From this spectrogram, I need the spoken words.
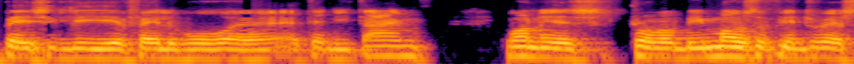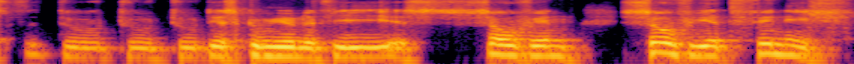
basically available uh, at any time. One is probably most of interest to, to, to this community is SOFIN, Soviet Finnish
